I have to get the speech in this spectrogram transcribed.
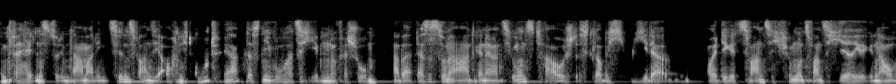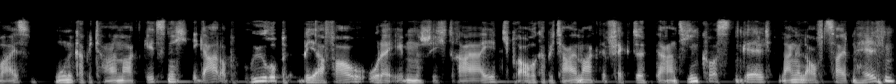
im Verhältnis zu dem damaligen Zins waren sie auch nicht gut. Ja, das Niveau hat sich eben nur verschoben. Aber das ist so eine Art Generationstausch. Das glaube ich jeder heutige 20, 25-Jährige genau weiß, ohne Kapitalmarkt geht's nicht. Egal ob Rürup, BAV oder eben eine Schicht 3. Ich brauche Kapitalmarkteffekte. Garantien kosten Geld. Lange Laufzeiten helfen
